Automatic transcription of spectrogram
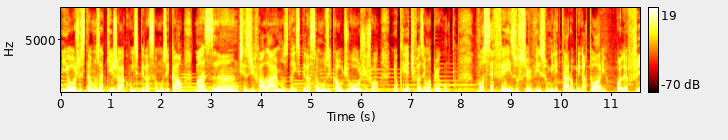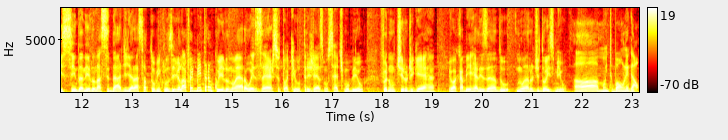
E hoje estamos aqui já com inspiração musical, mas antes de falarmos da inspiração musical de hoje, João, eu queria te fazer uma pergunta. Você fez o serviço militar obrigatório? Olha, fiz sim, Danilo, na cidade de Araçatuba. Inclusive lá foi bem tranquilo, não era o exército aqui, o 37º Bill, foi num tiro de guerra. Eu acabei realizando no ano de 2000. Ah, muito bom, legal.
